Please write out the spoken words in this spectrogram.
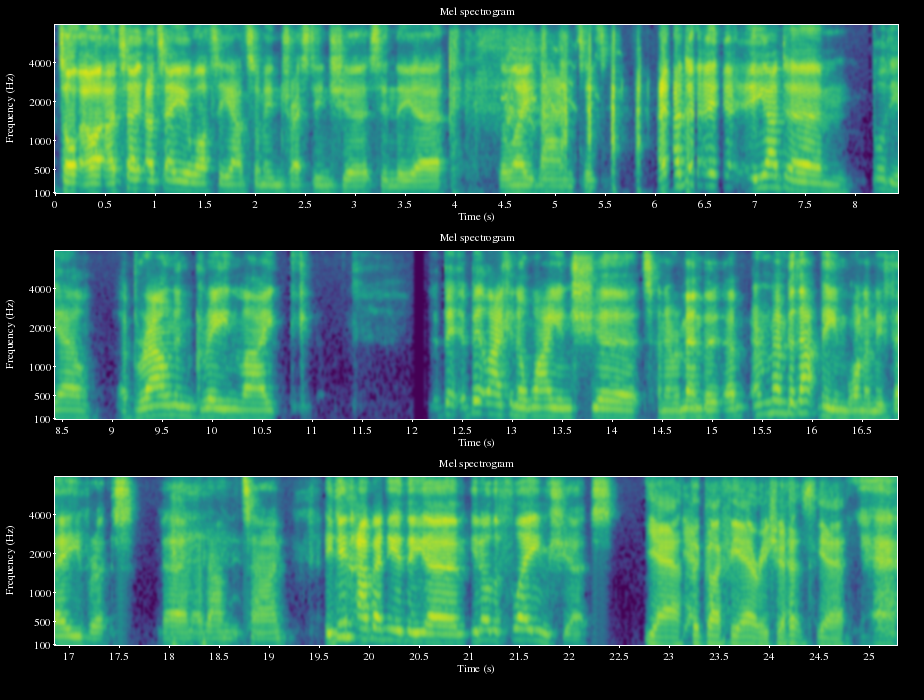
So I, I tell I tell you what, he had some interesting shirts in the uh, the late nineties. I, I d- I- he had um bloody hell a brown and green like a bit a bit like an Hawaiian shirt, and I remember I, I remember that being one of my favourites um, around the time. He didn't have any of the um, you know the flame shirts. yeah, the Guy Fieri shirts. Yeah. Yeah,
